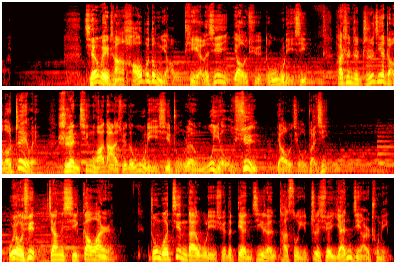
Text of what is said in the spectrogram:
钱伟长毫不动摇，铁了心要去读物理系，他甚至直接找到这位时任清华大学的物理系主任吴有训，要求转系。吴有训，江西高安人。中国近代物理学的奠基人，他素以治学严谨而出名。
